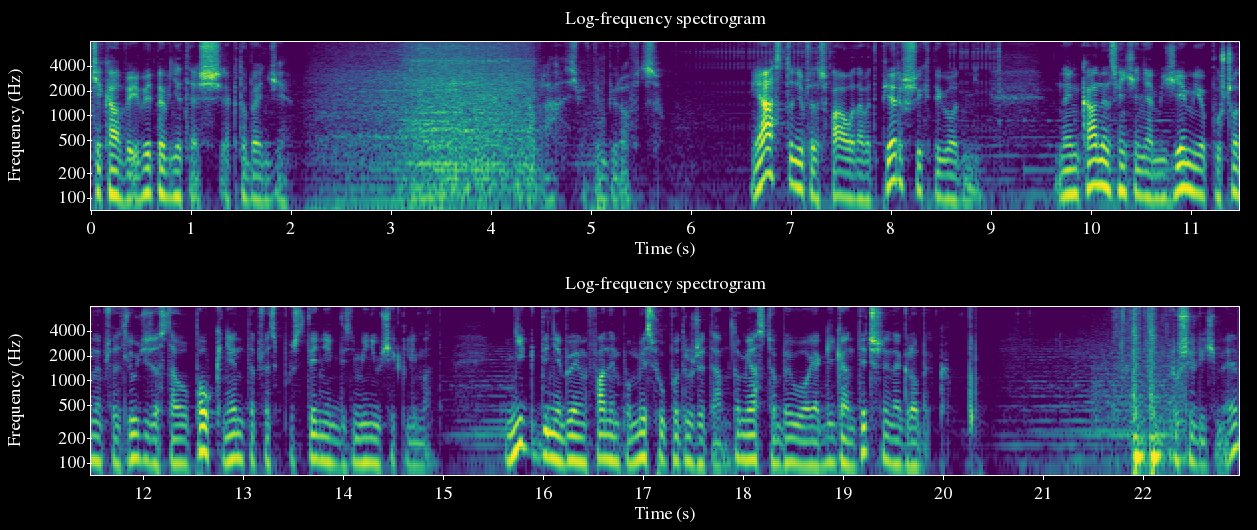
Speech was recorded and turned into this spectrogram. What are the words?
ciekawy i wy pewnie też, jak to będzie. Jesteśmy w tym biurowcu. Miasto nie przetrwało nawet pierwszych tygodni. Nękane trzęsieniami ziemi, opuszczone przez ludzi, zostało połknięte przez pustynię, gdy zmienił się klimat. Nigdy nie byłem fanem pomysłu podróży tam. To miasto było jak gigantyczny nagrobek. Ruszyliśmy.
